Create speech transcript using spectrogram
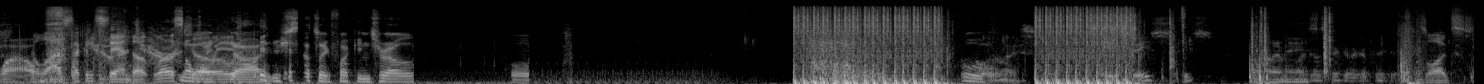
The last second stand up. Let's Oh go. my god, you're such a fucking troll. Oh, Ooh, Nice. ace, ace, ace. Oh, what a I maze. gotta take it, I gotta take it. Those logs.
